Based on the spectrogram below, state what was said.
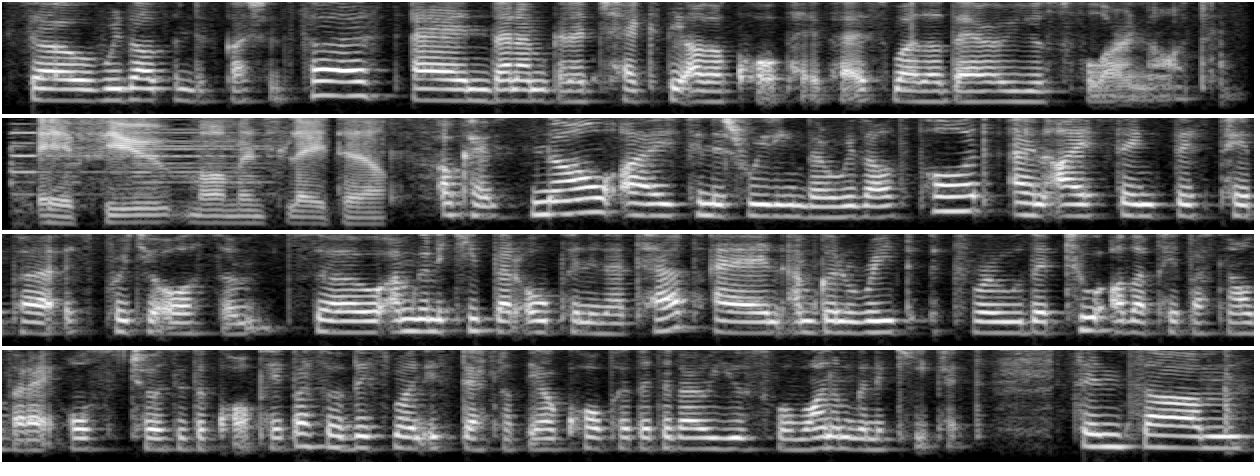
So results and discussions first, and then I'm gonna check the other core papers, whether they're useful or not. A few moments later. Okay, now I finished reading the results part and I think this paper is pretty awesome. So I'm going to keep that open in a tab and I'm going to read through the two other papers now that I also chose as a core paper. So this one is definitely a core paper, it's a very useful one, I'm going to keep it. Since um,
